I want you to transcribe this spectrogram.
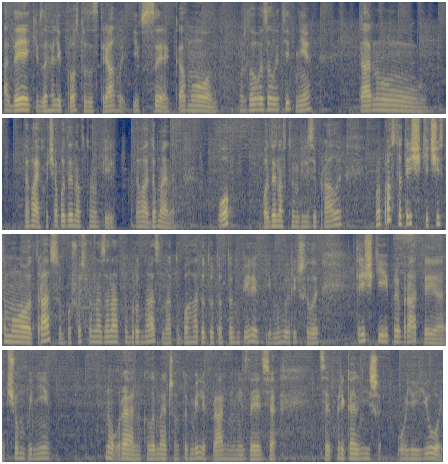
а деякі взагалі просто застрягли і все, камон. Можливо, залетіть? Ні? Та ну. Давай, хоча б один автомобіль. Давай до мене. Оп, один автомобіль зібрали. Ми просто трішки чистимо трасу, бо щось вона занадто брудна, занадто багато тут автомобілів, і ми вирішили трішки її прибрати, а чом би ні. Ну, реально, коли менше автомобілів, реально, мені здається, це прикольніше. Ой-ой-ой.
